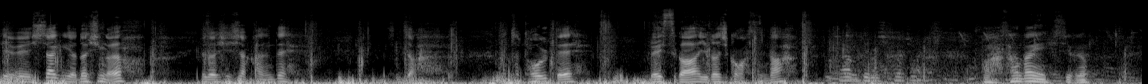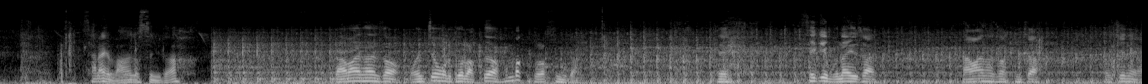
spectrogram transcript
대회 시작이 8시인가요? 8시 시작하는데 진짜 한참 더울 때 레이스가 이루어질 것 같습니다. 와, 상당히 지금 사람이 많아졌습니다. 남한산성 원점으로 돌았고요. 한 바퀴 돌았습니다. 네, 세계 문화유산 남한산성 진짜 멋지네요.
